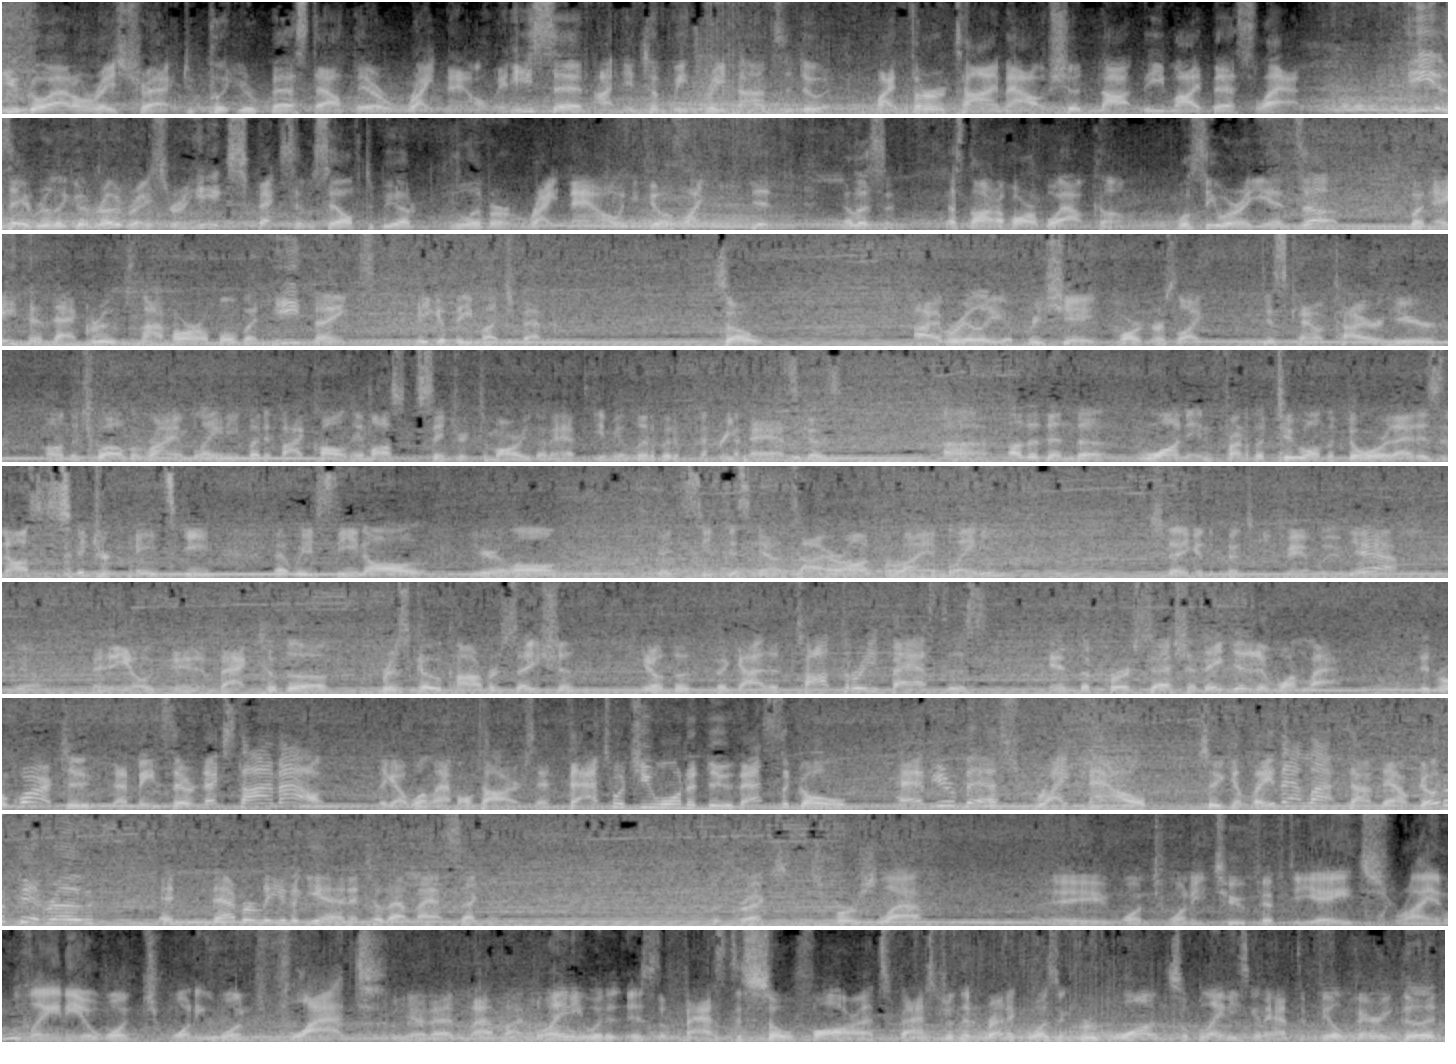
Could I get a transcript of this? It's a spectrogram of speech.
you go out on racetrack to put your best out there right now? And he said, it took me three times to do it. My third time out should not be my best lap. He is a really good road racer, and he expects himself to be able to deliver right now, and he feels like he didn't. Now listen, that's not a horrible outcome. We'll see where he ends up. But eighth in that group's not horrible, but he thinks he could be much better. So I really appreciate partners like Discount Tire here on the 12 of Ryan Blaney, but if I call him Austin Cindric tomorrow, you're going to have to give me a little bit of free pass because uh, other than the one in front of the two on the door, that is an Austin Cindric paint scheme that we've seen all year long. Great to see Discount Tire on for Ryan Blaney. Staying in the Penske family. Yeah, yeah. And, you know, and back to the Briscoe conversation, you know, the, the guy, the top three fastest in the first session, they did it in one lap. Didn't require two. That means their next time out, they got one lap on tires. And that's what you want to do. That's the goal. Have your best right now so you can lay that lap time down, go to pit road, and never leave again until that last segment. But Gragson's first lap, a 122.58. Ryan Blaney, a 121 flat. Yeah, that lap by Blaney is the fastest so far. That's faster than Reddick was in Group 1, so Blaney's going to have to feel very good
